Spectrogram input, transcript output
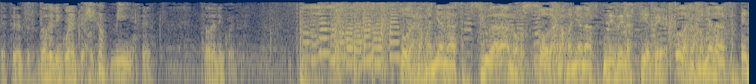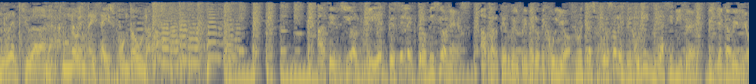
Este, dos delincuentes. Dios mío. Sí, dos delincuentes. Todas las mañanas, Ciudadanos. Todas las mañanas, desde las 7. Todas las mañanas, en Red Ciudadana. 96.1. Atención, clientes Electrovisiones. A partir del primero de julio, nuestras sucursales de Junín, Casivitre, Villa Cabello,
